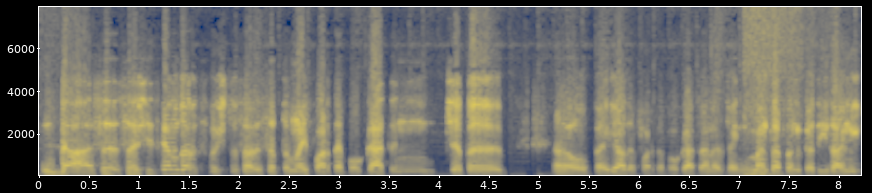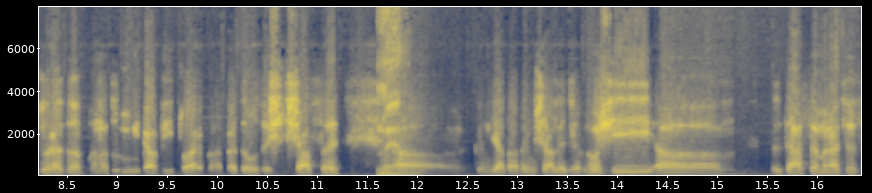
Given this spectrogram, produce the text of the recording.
Da, să, să știți că nu doar sfârșitul ăsta de săptămână e foarte bogat, începe uh, o perioadă foarte bogată în evenimente, pentru că Design Week durează până duminica viitoare, până pe 26, Nu e. uh, când iată avem și alegeri, nu? Și uh, de asemenea acest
